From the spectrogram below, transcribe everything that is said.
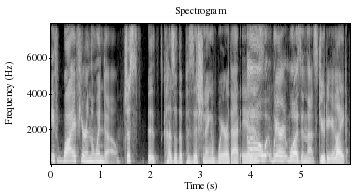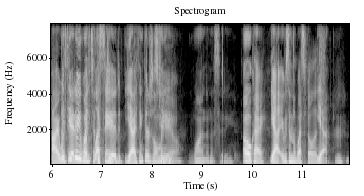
If why if you're in the window? just because of the positioning of where that is. Oh, where it was in that studio. like I was think getting we went to the reflected. yeah, I think there's only studio. one in the city. Oh, okay. Yeah, it was in the West Village. Yeah. Mm-hmm.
